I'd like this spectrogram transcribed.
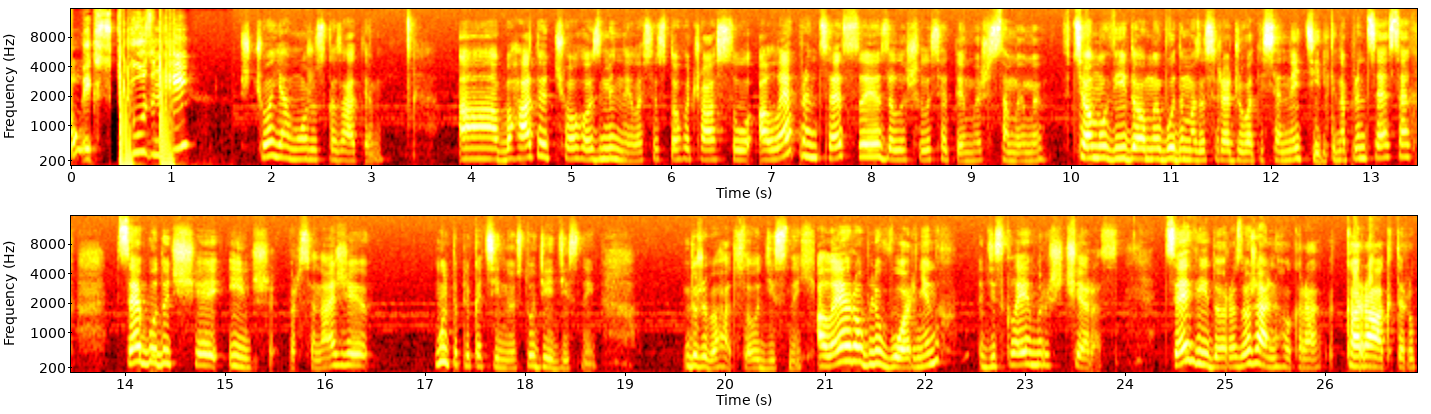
Excuse me? Що я можу сказати? А, багато чого змінилося з того часу, але принцеси залишилися тими ж самими. В цьому відео ми будемо зосереджуватися не тільки на принцесах, це будуть ще інші персонажі мультиплікаційної студії Дісней. Дуже багато слова Дісней. Але я роблю ворнінг, дисклеймер ще раз. Це відео розважального характеру,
